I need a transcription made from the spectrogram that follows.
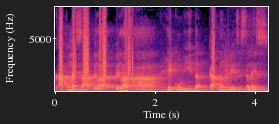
a começar pela, pela recorrida, Carla Andresa, excelência,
